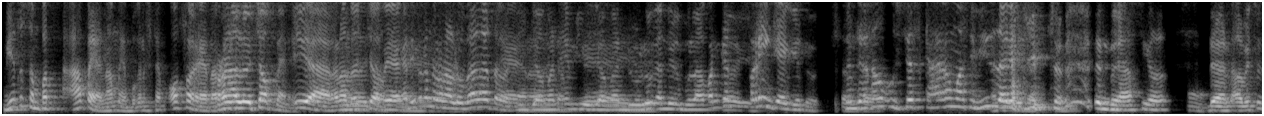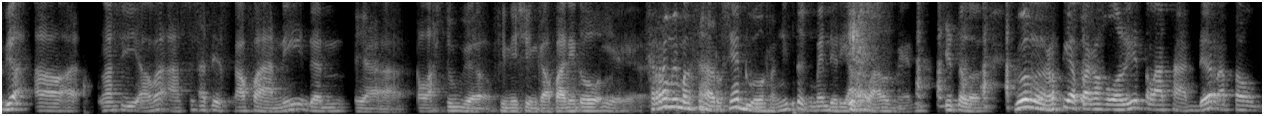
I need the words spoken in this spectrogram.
dia tuh sempat apa ya namanya bukan step over ya tapi Ronaldo chop man iya Ronaldo, Ronaldo chop, ya. Kan itu kan Ronaldo banget tuh. Yeah, di zaman MU zaman yeah, dulu kan 2008 kan oh, iya. sering kayak gitu dan ternyata usia sekarang masih bisa kayak gitu dan berhasil hmm. dan abis itu dia uh, ngasih apa asis, asis Cavani dan ya kelas juga finishing Cavani itu iya. karena memang seharusnya dua orang itu main dari awal men gitu loh gue nggak ngerti apakah Wally telah sadar atau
